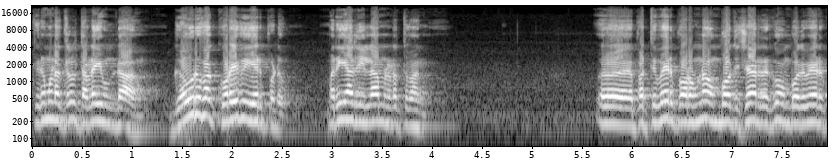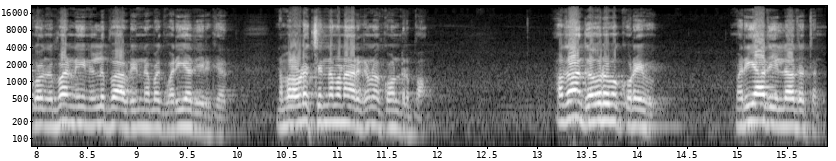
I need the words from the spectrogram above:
திருமணத்தில் தடை உண்டாகும். கௌரவ குறைவு ஏற்படும். மரியாதை இல்லாமல் நடத்துவாங்க. பத்து பேர் போகிறோம்னா ஒம்பது சேர் இருக்கும் ஒம்பது பேர் உட்காந்துப்பா நீ நில்லுப்பா அப்படின்னு நமக்கு மரியாதை இருக்காது. நம்மளோட சின்னவனாக இருக்கணும் உட்காந்துருப்பான் அதுதான் கௌரவ குறைவு மரியாதை இல்லாத தன்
